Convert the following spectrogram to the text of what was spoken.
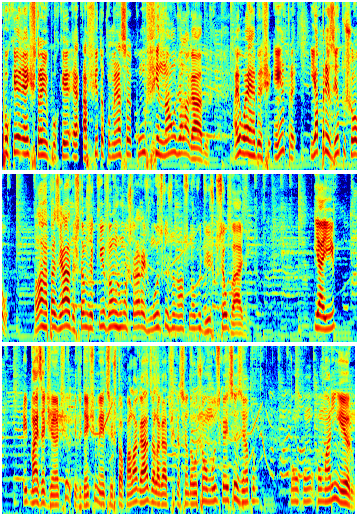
Porque é estranho, porque é- a fita começa com um final de Alagados. Aí o Herbert entra e apresenta o show. Olá, rapaziada, estamos aqui, vamos mostrar as músicas do nosso novo disco, Selvagem. E aí, e mais adiante, evidentemente, vocês tocam Alagados, Alagados fica sendo a última música, aí vocês entram com, com, com o Marinheiro.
